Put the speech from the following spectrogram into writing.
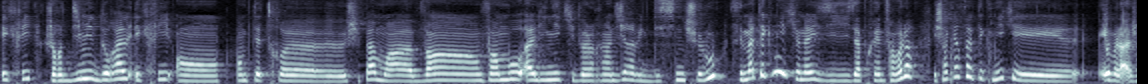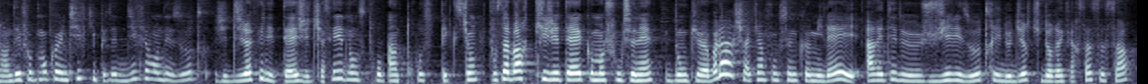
écrit, genre 10 minutes d'oral écrit en, en peut-être, je sais pas moi, 20, 20 mots alignés qui veulent rien dire avec des signes chelous. C'est ma technique, il y en a, ils, ils apprennent. Enfin voilà. Et chacun sa technique et, voilà, j'ai un développement cognitif qui peut être différent des autres. J'ai déjà fait des tests, j'ai déjà fait dans cette introspection pour savoir qui j'étais, comment je fonctionnais. Donc euh, voilà, chacun fonctionne comme il est et arrêtez de juger les autres et de dire tu devrais faire ça, ça, ça.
